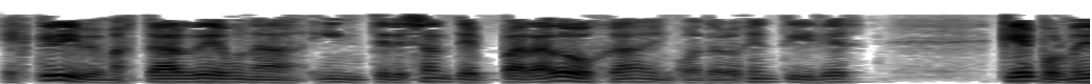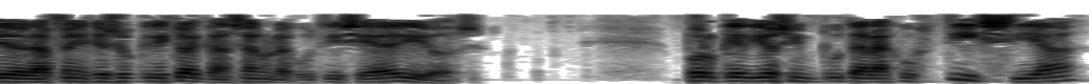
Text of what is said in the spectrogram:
escribe más tarde una interesante paradoja en cuanto a los gentiles, que por medio de la fe en Jesucristo alcanzaron la justicia de Dios. Porque Dios imputa la justicia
